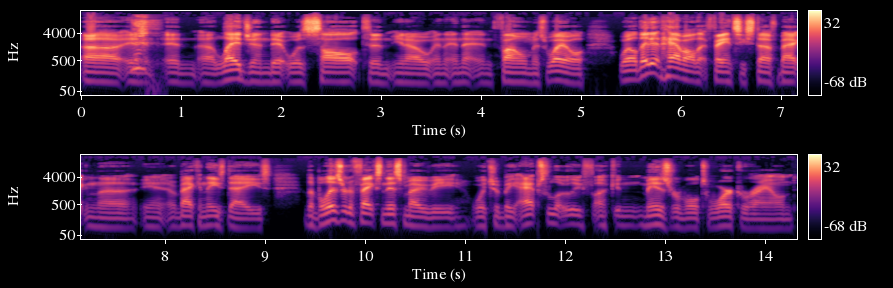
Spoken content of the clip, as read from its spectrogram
uh, in, in uh, Legend it was salt and you know and and, that, and foam as well. Well, they didn't have all that fancy stuff back in the you know, back in these days. The blizzard effects in this movie, which would be absolutely fucking miserable to work around,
